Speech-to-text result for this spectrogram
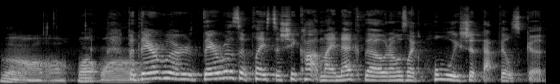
Oh, wah, wah. But there were there was a place that she caught my neck though, and I was like, holy shit, that feels good.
